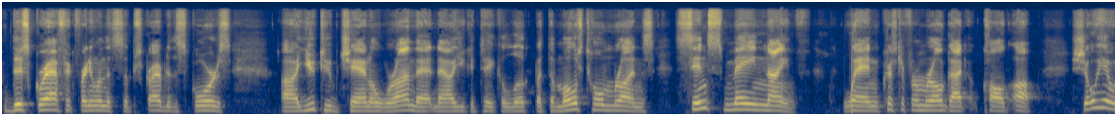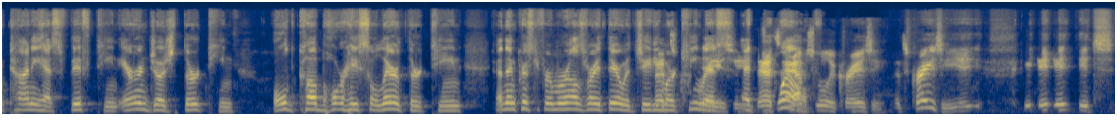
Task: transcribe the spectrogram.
this graphic for anyone that's subscribed to the scores uh, YouTube channel, we're on that now. You could take a look. But the most home runs since May 9th, when Christopher Morel got called up, Shohei Ohtani has 15, Aaron Judge 13, Old Cub Jorge Soler 13, and then Christopher Morel's right there with JD That's Martinez crazy. at That's 12. absolutely crazy. That's crazy. It, it, it, it's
